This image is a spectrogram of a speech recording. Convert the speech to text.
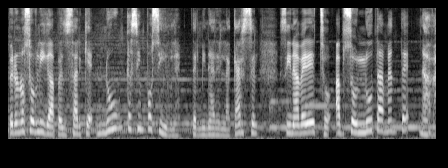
pero nos obliga a pensar que nunca es imposible terminar en la cárcel sin haber hecho absolutamente nada.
